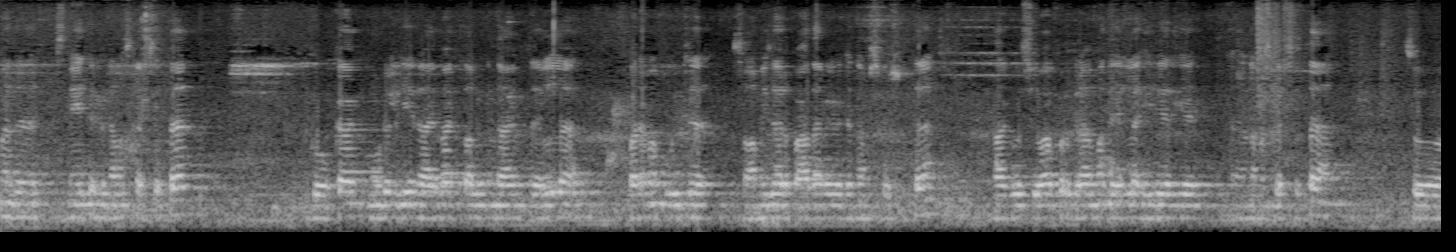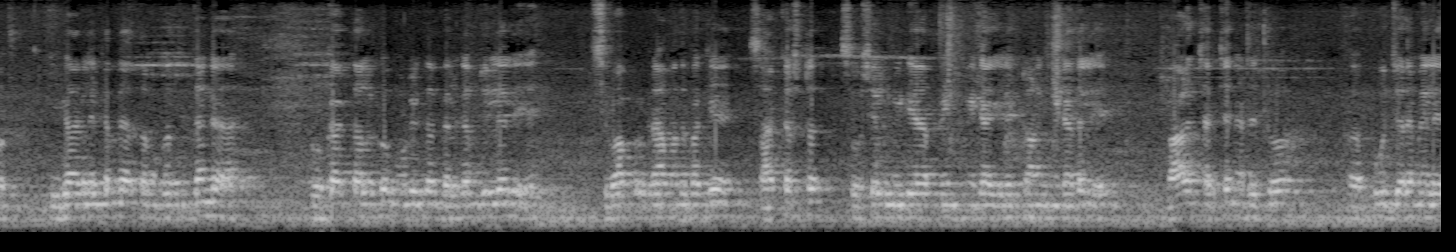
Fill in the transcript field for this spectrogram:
ಮಾಧ್ಯಮದ ಸ್ನೇಹಿತರಿಗೆ ನಮಸ್ಕರಿಸುತ್ತ ಗೋಕಾಕ್, ಮೂಡಲ್ಗಿ, ರಾಯಬಾಗ್ ತಾಲೂಕಿಂದ ಆಗಿದ್ದ ಎಲ್ಲ ಪರಮ ಪೂಜ್ಯ ಸ್ವಾಮೀಜಿಯವರ ಪಾದಾಭಿಗಳಿಗೆ ನಮಸ್ಕರಿಸುತ್ತಾ ಹಾಗೂ ಶಿವಾಪುರ ಗ್ರಾಮದ ಎಲ್ಲ ಹಿರಿಯರಿಗೆ ನಮಸ್ಕರಿಸುತ್ತ. ಸೊ ಈಗಾಗಲೇ ಯಾಕಂದರೆ ತಮಗೆ ಗೊತ್ತಿದ್ದಂಗೆ ಗೋಕಾಕ್ ತಾಲೂಕು ಮೂಡಿದ ಬೆಳಗಾಂ ಜಿಲ್ಲೆಯಲ್ಲಿ ಶಿವಾಪುರ ಗ್ರಾಮದ ಬಗ್ಗೆ ಸಾಕಷ್ಟು social media print media electronic ಮೀಡಿಯಾದಲ್ಲಿ ಭಾಳ ಚರ್ಚೆ ನಡೆದಿತ್ತು. ಪೂಜ್ಯರ ಮೇಲೆ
